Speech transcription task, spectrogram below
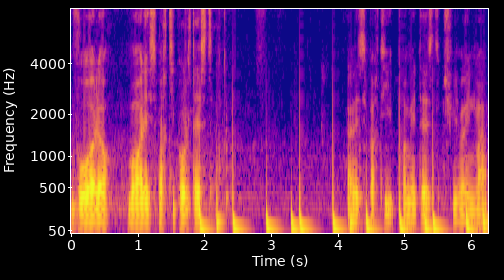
Voilà. Bon, allez, c'est parti pour le test. Allez, c'est parti. Premier test. Je filme à une main.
